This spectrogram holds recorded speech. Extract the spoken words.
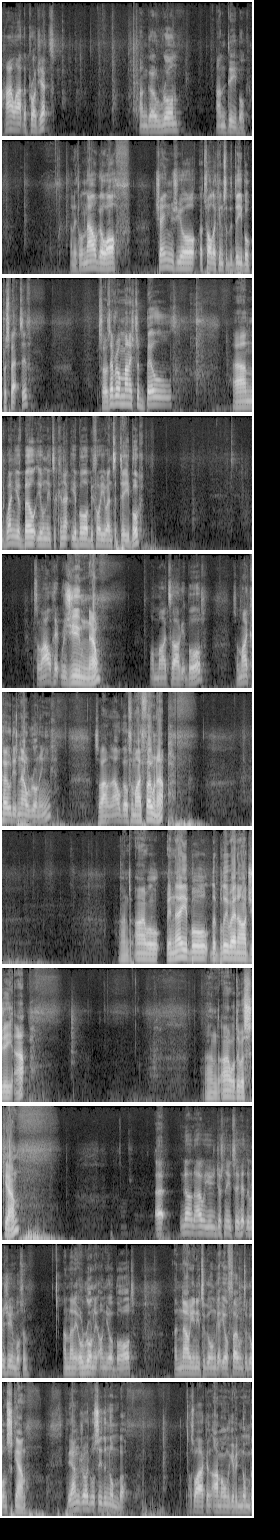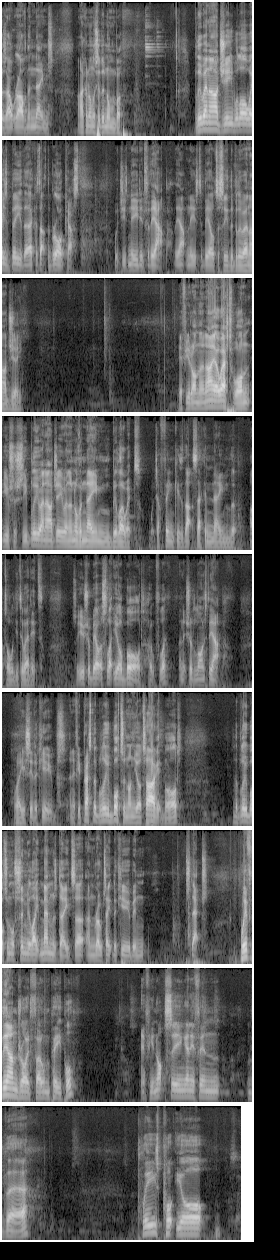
highlight the project and go run and debug. And it'll now go off, change your Atollic into the debug perspective. So has everyone managed to build? And when you've built, you'll need to connect your board before you enter debug. So I'll hit resume now on my target board. So my code is now running. So I'll now go for my phone app. And I will enable the Blue NRG app. And I will do a scan. Uh, no, no, you just need to hit the resume button. And then it will run it on your board. And now you need to go and get your phone to go and scan. The Android will see the number. That's why I can, I'm only giving numbers out rather than names. I can only see the number. Blue NRG will always be there because that's the broadcast, which is needed for the app. The app needs to be able to see the Blue NRG. If you're on an iOS one, you should see Blue NRG and another name below it, which I think is that second name that I told you to edit. So you should be able to select your board, hopefully, and it should launch the app where you see the cubes. And if you press the blue button on your target board, the blue button will simulate MEMS data and rotate the cube in steps. With the Android phone, people, if you're not seeing anything there, please put your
